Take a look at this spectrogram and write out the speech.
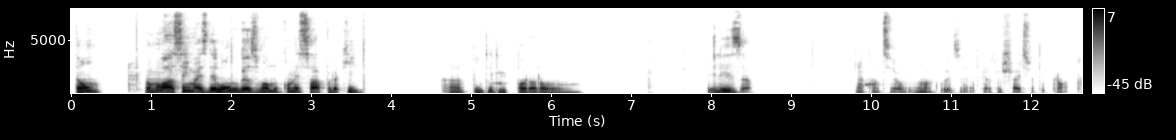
Então vamos lá, sem mais delongas, vamos começar por aqui. Ah. Beleza. Aconteceu alguma coisa. Eu quero fechar isso aqui, pronto.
